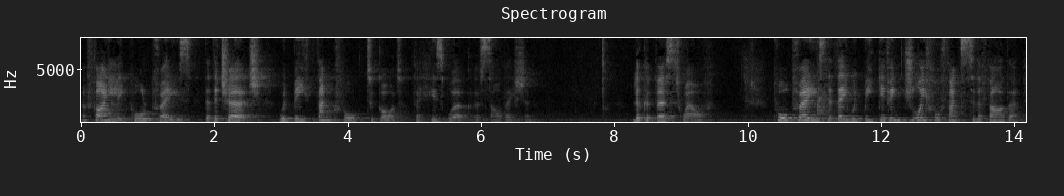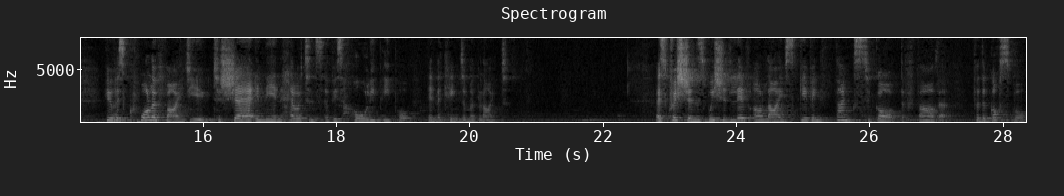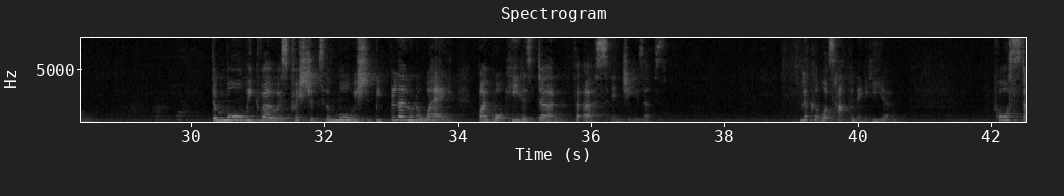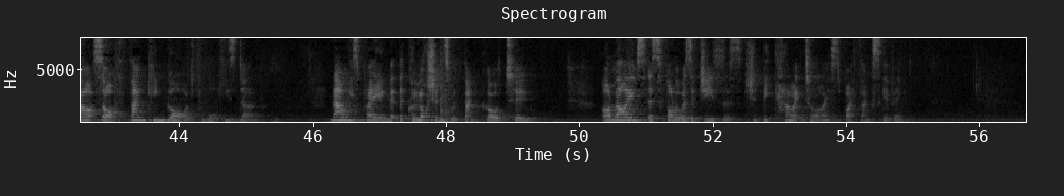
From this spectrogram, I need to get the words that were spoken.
And finally, Paul prays that the church would be thankful to God for his work of salvation. Look at verse 12. Paul prays that they would be giving joyful thanks to the Father who has qualified you to share in the inheritance of his holy people in the kingdom of light. As Christians, we should live our lives giving thanks to God the Father for the gospel the more we grow as Christians, the more we should be blown away by what he has done for us in Jesus. Look at what's happening here. Paul starts off thanking God for what he's done. Now he's praying that the Colossians would thank God too. Our lives as followers of Jesus should be characterized by thanksgiving.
